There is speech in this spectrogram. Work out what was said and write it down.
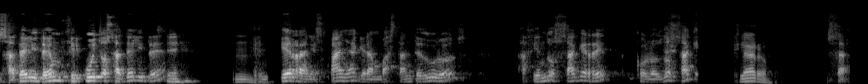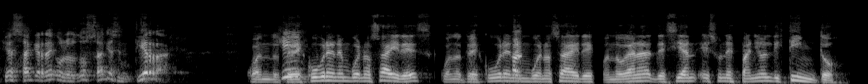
un satélite, un circuito satélite Sí. Mm, en tierra en España, que eran bastante duros, haciendo saque red con los dos saques. Claro. O sea, hacía saque red con los dos saques en tierra. Cuando ¿Qué? te descubren en Buenos Aires, cuando te descubren en Buenos Aires, cuando ganas, decían es un español distinto,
